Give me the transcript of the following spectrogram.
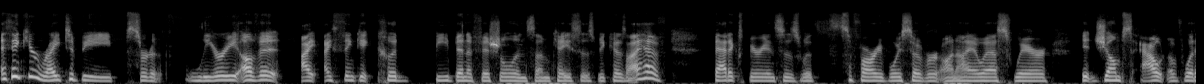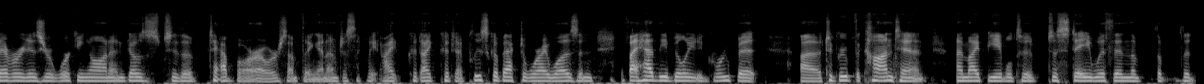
I think you're right to be sort of leery of it. I I think it could be beneficial in some cases because I have bad experiences with Safari voiceover on iOS where it jumps out of whatever it is you're working on and goes to the tab bar or something. And I'm just like, wait, I could I could I please go back to where I was? And if I had the ability to group it, uh, to group the content, I might be able to to stay within the, the the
